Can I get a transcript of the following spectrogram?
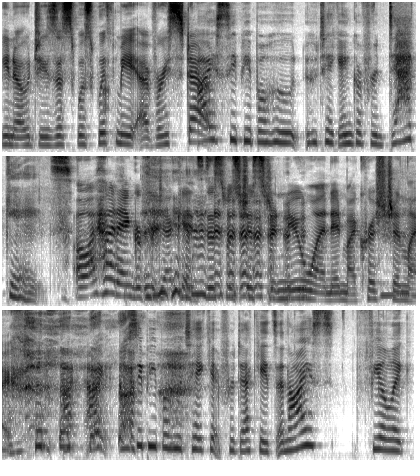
you know, Jesus was with me every step. I see people who, who take anger for decades. oh, I had anger for decades. this was just a new one in my Christian life. I, I see people who take it for decades, and I feel like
